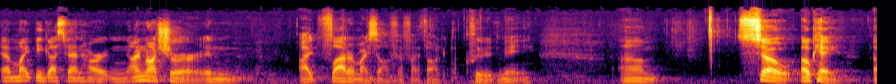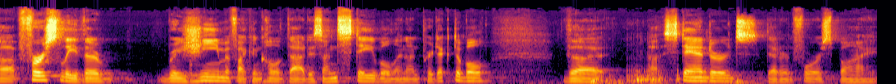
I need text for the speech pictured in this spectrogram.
it might be Gus Van Harten. I'm not sure, and I'd flatter myself if I thought it included me. Um, so, okay, uh, firstly, the regime, if I can call it that, is unstable and unpredictable. The uh, standards that are enforced by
